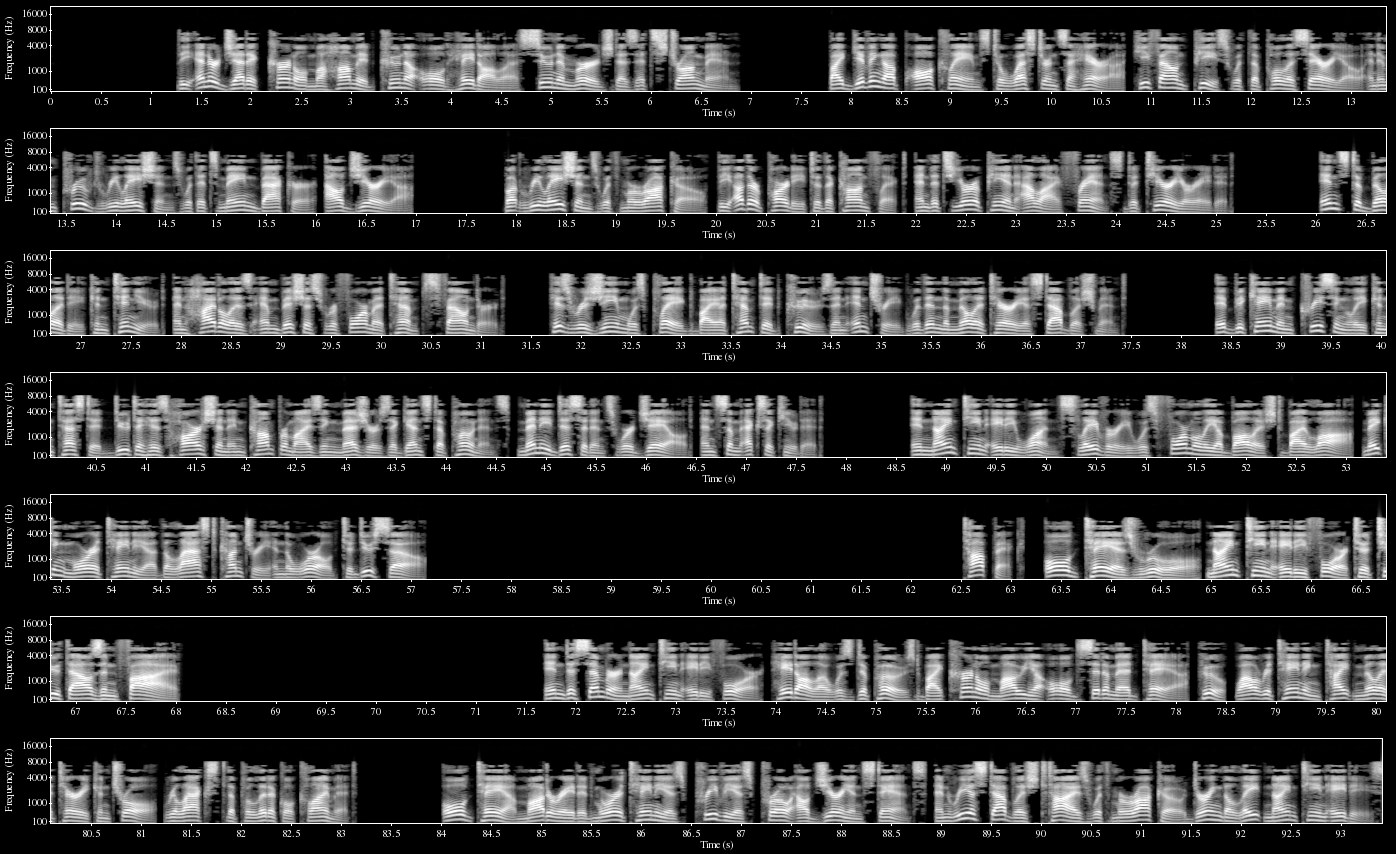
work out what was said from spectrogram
The energetic Colonel Muhammad Kuna Ould Haidallah soon emerged as its strongman. By giving up all claims to Western Sahara, he found peace with the Polisario and improved relations with its main backer, Algeria but relations with Morocco, the other party to the conflict, and its European ally France deteriorated. Instability continued, and Haidallah's ambitious reform attempts foundered. His regime was plagued by attempted coups and intrigue within the military establishment. It became increasingly contested due to his harsh and uncompromising measures against opponents, many dissidents were jailed, and some executed. In 1981 slavery was formally abolished by law, making Mauritania the last country in the world to do so. Ould Taya's rule 1984 to 2005 In December 1984, Haidallah was deposed by Colonel Maouya Ould Sid'Ahmed Taya, who, while retaining tight military control, relaxed the political climate. Ould Taya moderated Mauritania's previous pro-Algerian stance, and re-established ties with Morocco during the late 1980s.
